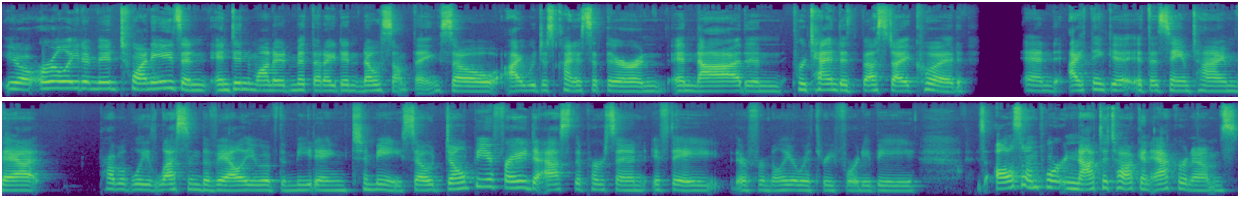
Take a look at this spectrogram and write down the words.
you know, early to mid 20s and, and didn't want to admit that I didn't know something. So I would just kind of sit there and, and nod and pretend as best I could. And I think at the same time that probably lessened the value of the meeting to me. So don't be afraid to ask the person if they, they're familiar with 340B. It's also important not to talk in acronyms.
